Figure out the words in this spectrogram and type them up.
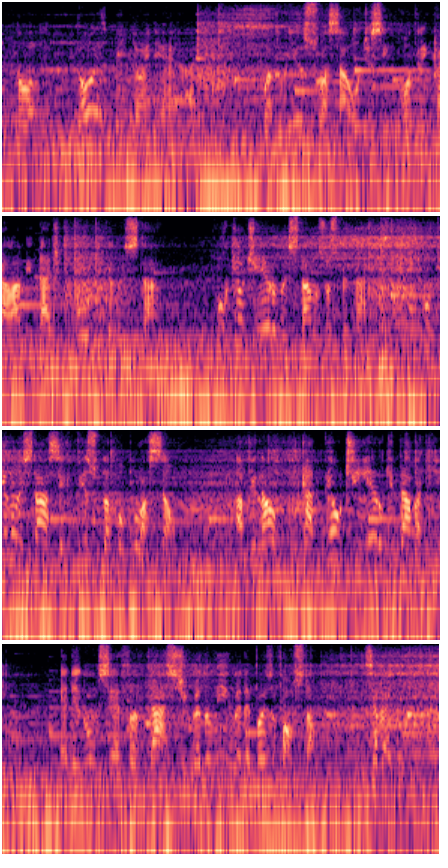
em torno de 2 bilhões de reais. Enquanto isso, a saúde se encontra em calamidade pública no Estado. Por que o dinheiro não está nos hospitais? Está a serviço da população? Afinal, cadê o dinheiro que estava aqui? É denúncia, é fantástico, é domingo, é depois do Faustão. Você vai ver.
